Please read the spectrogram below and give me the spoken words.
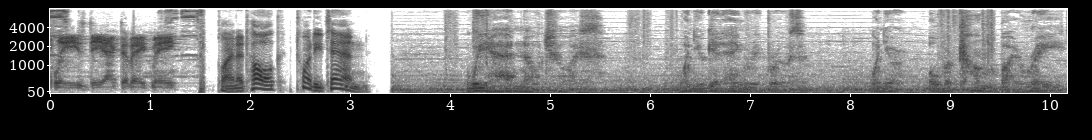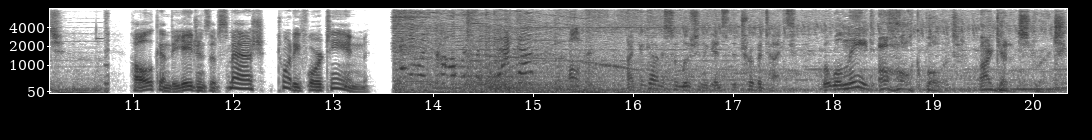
Please deactivate me. Planet Hulk, 2010. We had no choice. When you get angry, Bruce, when you're overcome by rage, Hulk and the Agents of Smash, 2014. Anyone call for some backup? Hulk, I think I have a solution against the Tributites, but we'll need a Hulk bullet. I get it, Stretch.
